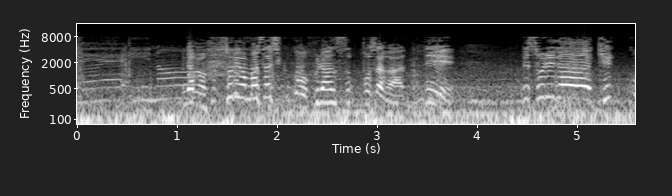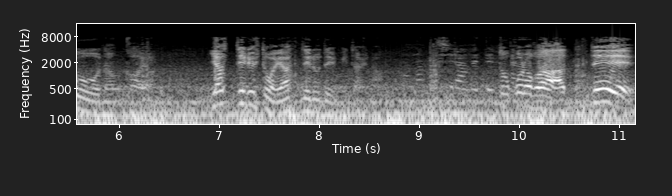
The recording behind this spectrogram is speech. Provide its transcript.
えー、いいなぁだから、それがまさしくこう、フランスっぽさがあって、で、それが結構なんか、やってる人はやってるで、みたいな。なんか調べてところがあって、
